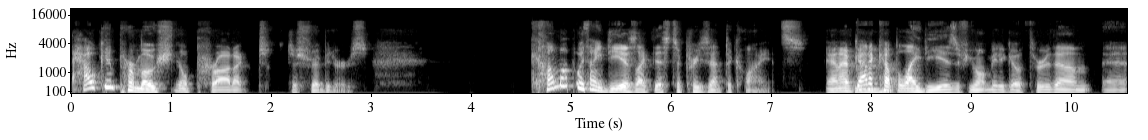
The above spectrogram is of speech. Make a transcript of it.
how can promotional product distributors come up with ideas like this to present to clients? And I've got Mhm. a couple ideas if you want me to go through them, uh,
